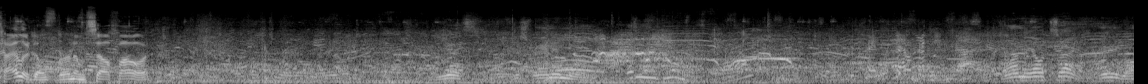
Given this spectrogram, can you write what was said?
Tyler don't burn himself out. Yes, just ran into him. What are you doing? On the outside. There you go.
